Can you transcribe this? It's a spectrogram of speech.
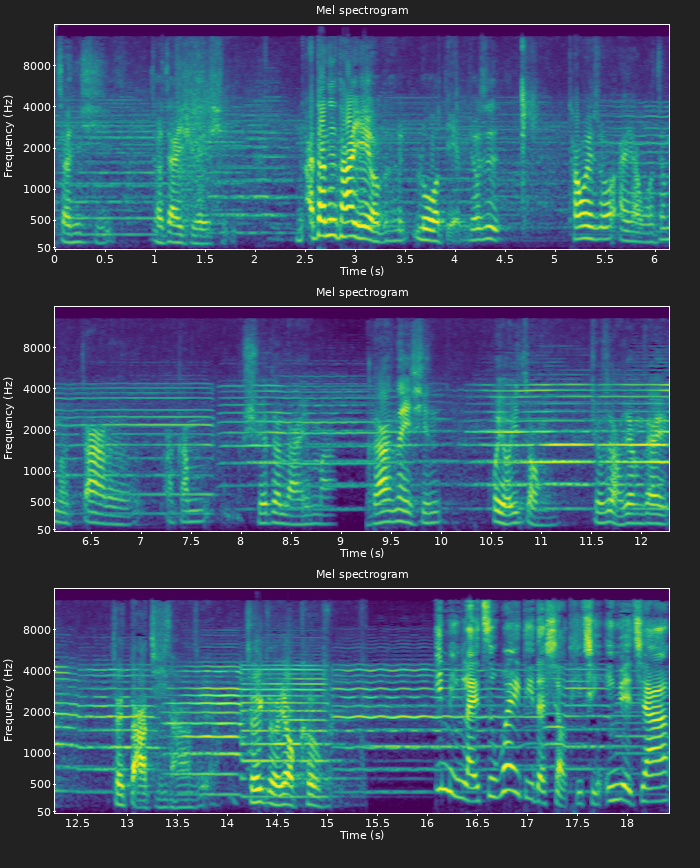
珍惜的在学习，啊，但是他也有个弱点，就是他会说，哎呀，我这么大了，阿刚学得来吗？他内心会有一种，就是好像在。在打击他，这样这个要克服。一名来自外地的小提琴音乐家，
